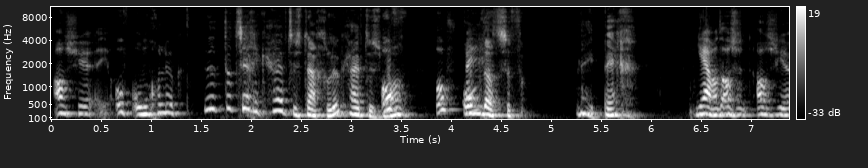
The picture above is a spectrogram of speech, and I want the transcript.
Als je, of ongeluk. Dat, dat zeg ik, hij heeft dus daar geluk. Hij heeft dus Of, man- of pech. Omdat ze... Nee, pech. Ja, want als, het, als je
